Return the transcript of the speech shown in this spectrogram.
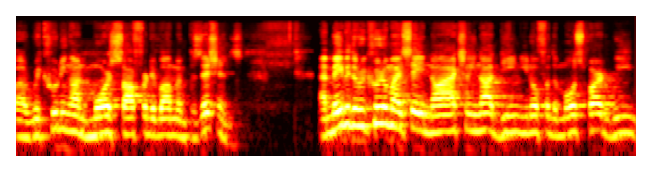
uh, recruiting on more software development positions? And maybe the recruiter might say, no, actually not, Dean. You know, for the most part, we,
